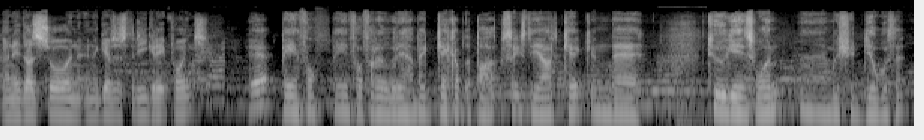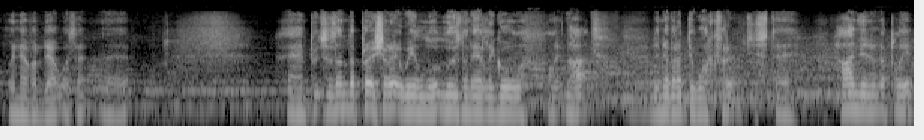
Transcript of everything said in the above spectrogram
and he does so, and, and it gives us three great points. Yeah, painful, painful for everybody. A big kick up the park, 60 yard kick, and uh, two against one. Uh, we should deal with it. We never dealt with it. Uh, and puts us under pressure right away, lo- losing an early goal like that. They never had to work for it, just uh, handing it a plate.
